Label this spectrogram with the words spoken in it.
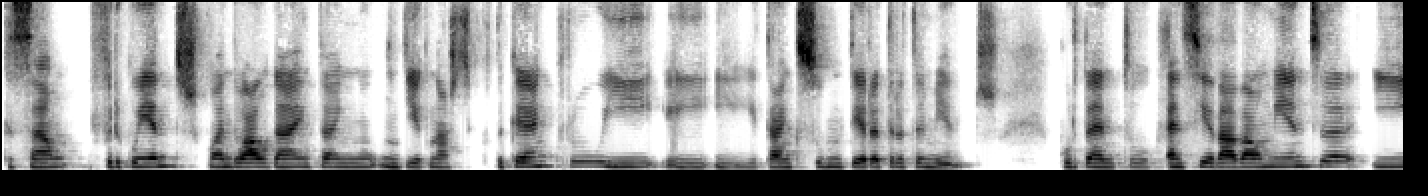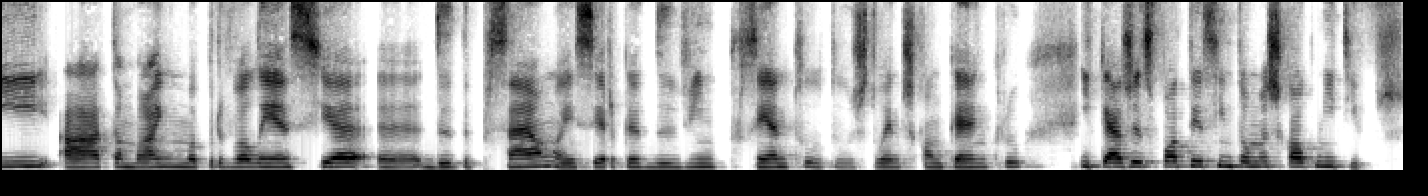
que são frequentes quando alguém tem um diagnóstico de cancro e, e, e tem que submeter a tratamentos. Portanto, a ansiedade aumenta e há também uma prevalência uh, de depressão em cerca de 20% dos doentes com cancro e que às vezes pode ter sintomas cognitivos.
